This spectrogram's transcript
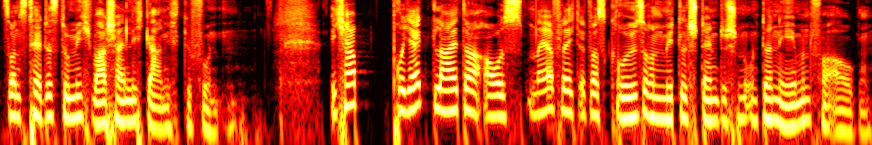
Sonst hättest du mich wahrscheinlich gar nicht gefunden. Ich habe Projektleiter aus, naja, vielleicht etwas größeren mittelständischen Unternehmen vor Augen.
